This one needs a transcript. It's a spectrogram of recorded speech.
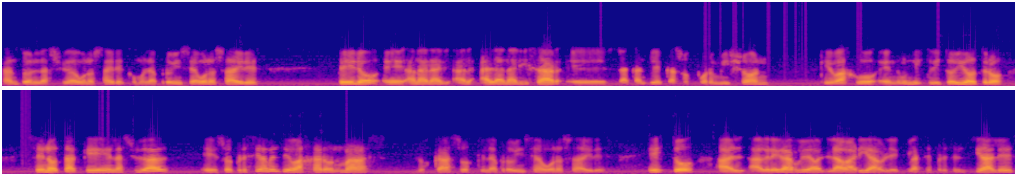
tanto en la ciudad de Buenos Aires como en la provincia de Buenos Aires pero eh, al, analizar eh, la cantidad de casos por millón que bajó en un distrito y otro, se nota que en la ciudad eh, sorpresivamente bajaron más los casos que en la provincia de Buenos Aires. Esto, al agregarle la variable clases presenciales,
